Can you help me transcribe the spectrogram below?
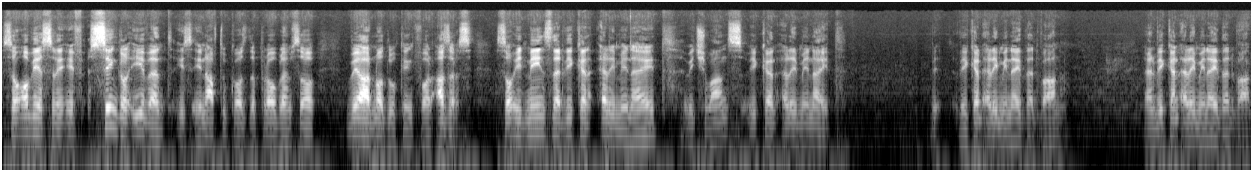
So obviously if single event is enough to cause the problem, so we are not looking for others. So it means that we can eliminate which ones? We can eliminate we, can eliminate that one and we can eliminate that one,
